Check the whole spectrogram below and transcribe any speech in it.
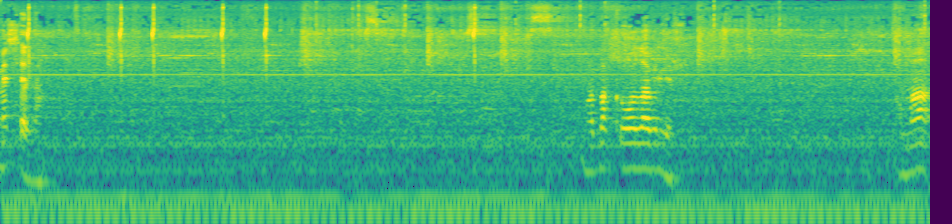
Mesela. O olabilir. Ama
